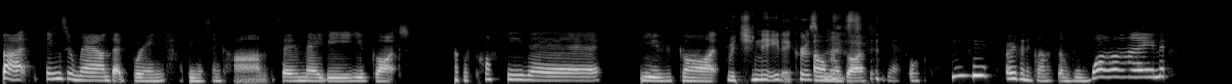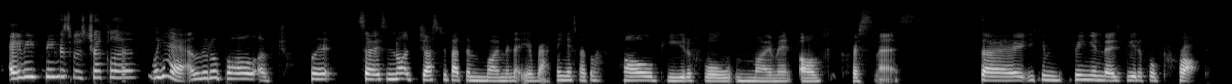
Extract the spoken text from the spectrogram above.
but things around that bring happiness and calm. So maybe you've got a cup of coffee there. You've got which you need at Christmas. Oh my gosh, yes. Or even a glass of wine anything. Christmas chocolate. Well, yeah, a little bowl of chocolate. So it's not just about the moment that you're wrapping, it's about the whole beautiful moment of Christmas. So you can bring in those beautiful props.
